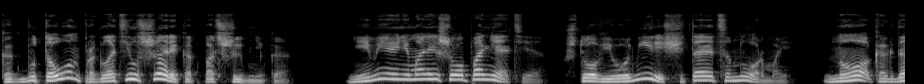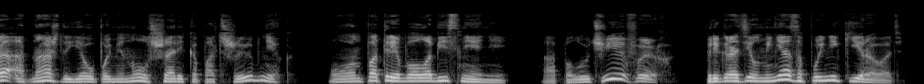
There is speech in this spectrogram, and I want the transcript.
как будто он проглотил шарик от подшипника. Не имею ни малейшего понятия, что в его мире считается нормой. Но когда однажды я упомянул шарикоподшипник, он потребовал объяснений, а получив их, пригрозил меня запульникировать.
